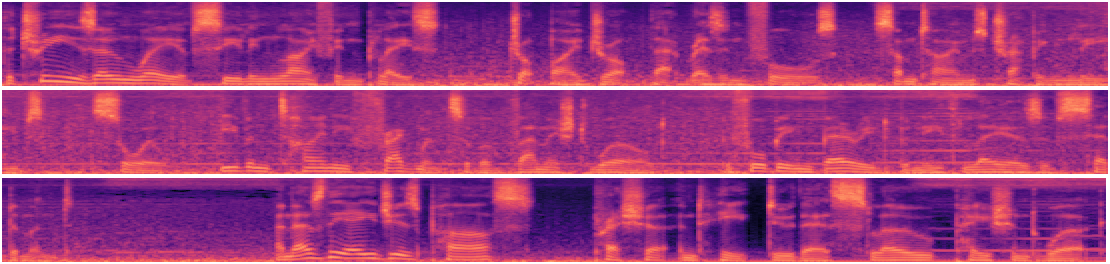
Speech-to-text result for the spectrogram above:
The tree's own way of sealing life in place. Drop by drop, that resin falls, sometimes trapping leaves, soil, even tiny fragments of a vanished world, before being buried beneath layers of sediment. And as the ages pass, pressure and heat do their slow, patient work.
